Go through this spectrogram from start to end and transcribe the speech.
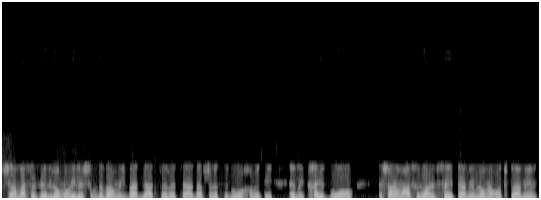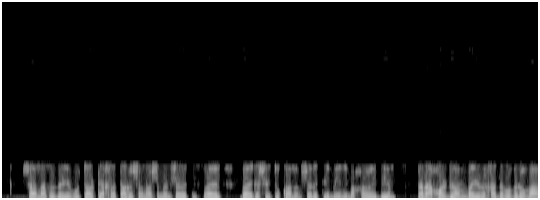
שהמס הזה לא מועיל לשום דבר מלבד להצר את צעדיו של הציבור החרדי. הם התחייבו, אפשר לומר אפילו אלפי פעמים, לא מאות פעמים, שהמס הזה יבוטל כהחלטה ראשונה של ממשלת ישראל ברגע שהיא תוקם ממשלת ימין עם החרדים. אתה לא יכול ביום בהיר אחד לבוא ולומר,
